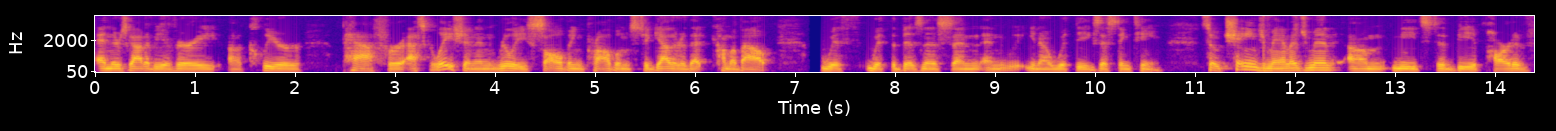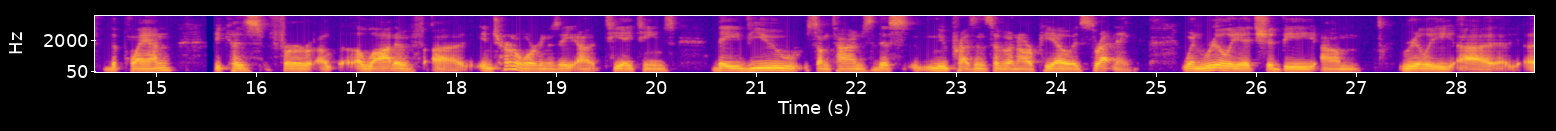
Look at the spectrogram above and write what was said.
And there's got to be a very uh, clear path for escalation and really solving problems together that come about with with the business and and you know with the existing team. So change management um, needs to be a part of the plan because for a, a lot of uh, internal organization uh, TA teams, they view sometimes this new presence of an RPO as threatening, when really it should be um, really uh, a,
